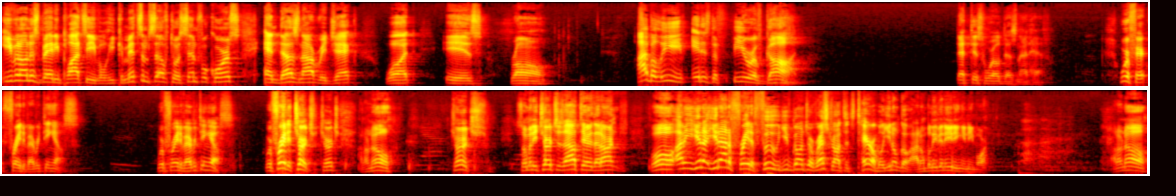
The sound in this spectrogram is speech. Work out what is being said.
Even on his bed, he plots evil. He commits himself to a sinful course and does not reject what is wrong. I believe it is the fear of God that this world does not have. We're afraid of everything else. We're afraid of everything else. We're afraid of church. Church, I don't know. Church, so many churches out there that aren't, well, I mean, you're not, you're not afraid of food. You've gone to a restaurant that's terrible. You don't go, I don't believe in eating anymore. I don't know.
